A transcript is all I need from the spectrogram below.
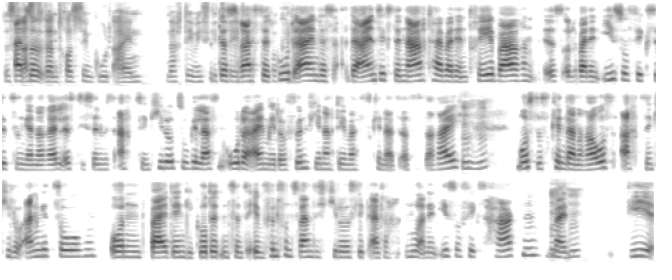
Das also, rastet dann trotzdem gut ein, nachdem ich es gedreht habe. Das rastet okay. gut ein. Das, der einzigste Nachteil bei den drehbaren ist, oder bei den Isofix-Sitzen generell ist, die sind bis 18 Kilo zugelassen oder 1,5 Meter, je nachdem, was das Kind als erstes erreicht. Mhm muss das Kind dann raus, 18 Kilo angezogen. Und bei den Gegurteten sind es eben 25 Kilo. Es liegt einfach nur an den Isofix-Haken, mhm. weil die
